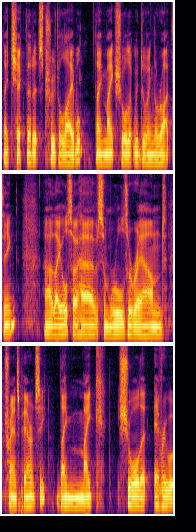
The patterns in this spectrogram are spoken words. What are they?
They check that it's true to label. They make sure that we're doing the right thing. Uh, they also have some rules around transparency. They make sure that every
